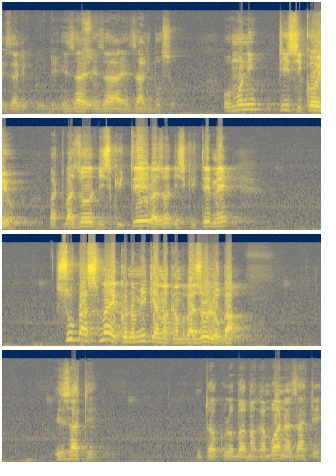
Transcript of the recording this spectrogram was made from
eza liboso. omoni ti sikoyo bato bazodiscute bazodiscute mais soubassement économique ya makambo bazoloba eza te moto akoloba makambo wana aza te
